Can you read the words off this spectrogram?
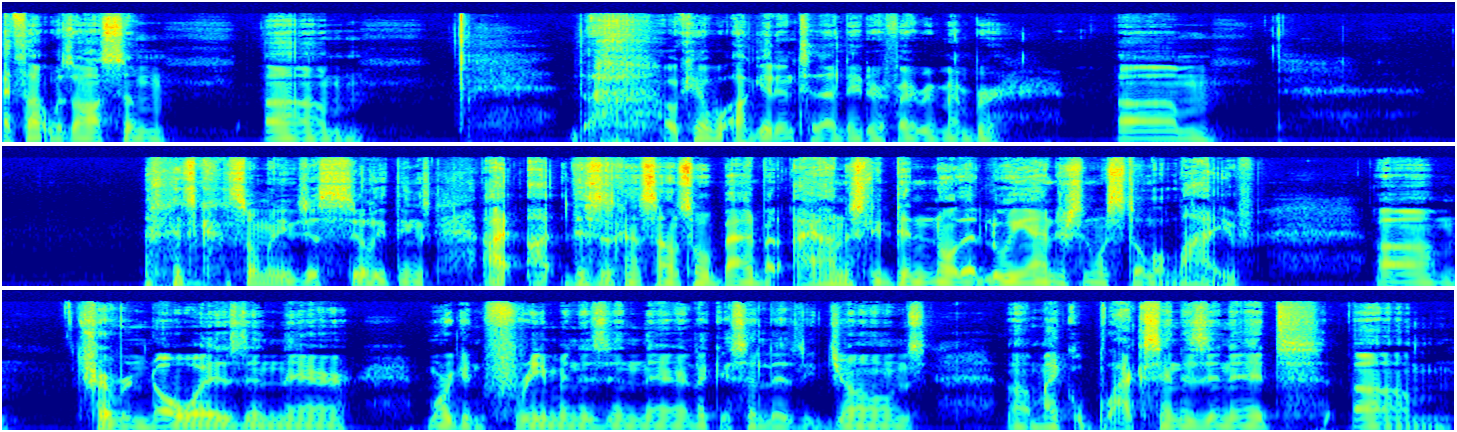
I thought was awesome. Um the, okay, well I'll get into that later if I remember. Um it's got so many just silly things. I, I this is gonna sound so bad, but I honestly didn't know that Louie Anderson was still alive. Um, Trevor Noah is in there. Morgan Freeman is in there. Like I said, Leslie Jones. Uh, Michael Blackson is in it. Um,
